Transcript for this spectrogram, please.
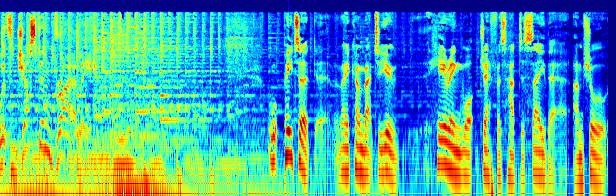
with Justin Brierley. Well, Peter, uh, may come back to you. Hearing what Geoff has had to say there, I'm sure,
